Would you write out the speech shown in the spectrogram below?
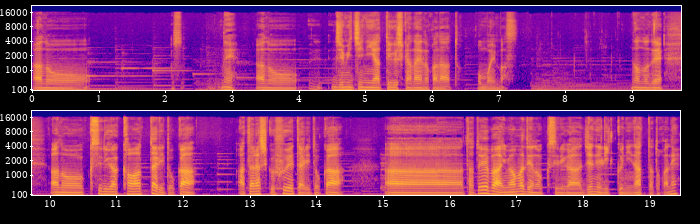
あのねあの地道にやっていくしかないのかなと思います。なのであの薬が変わったりとか新しく増えたりとかあ例えば今までの薬がジェネリックになったとかね。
